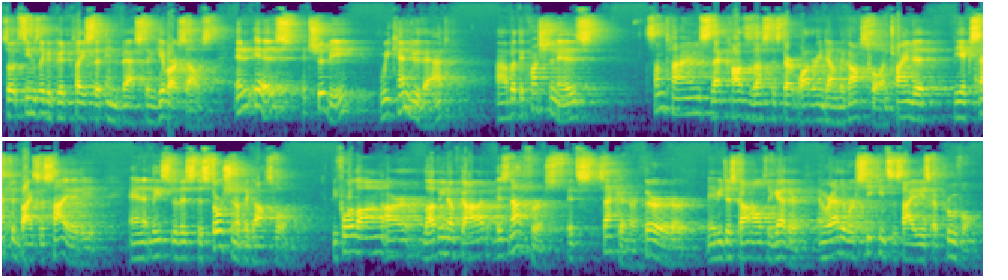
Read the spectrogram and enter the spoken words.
So it seems like a good place to invest and give ourselves. And it is, it should be. We can do that. Uh, but the question is sometimes that causes us to start watering down the gospel and trying to be accepted by society. And it leads to this distortion of the gospel. Before long, our loving of God is not first, it's second or third, or maybe just gone altogether. And rather, we're seeking society's approval.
